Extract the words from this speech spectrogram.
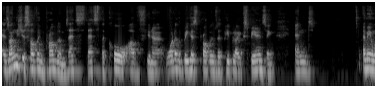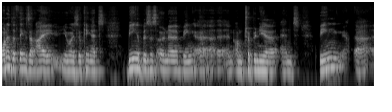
as long as you're solving problems that's that's the core of you know what are the biggest problems that people are experiencing and i mean one of the things that i you know was looking at being a business owner being a, an entrepreneur and being uh,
